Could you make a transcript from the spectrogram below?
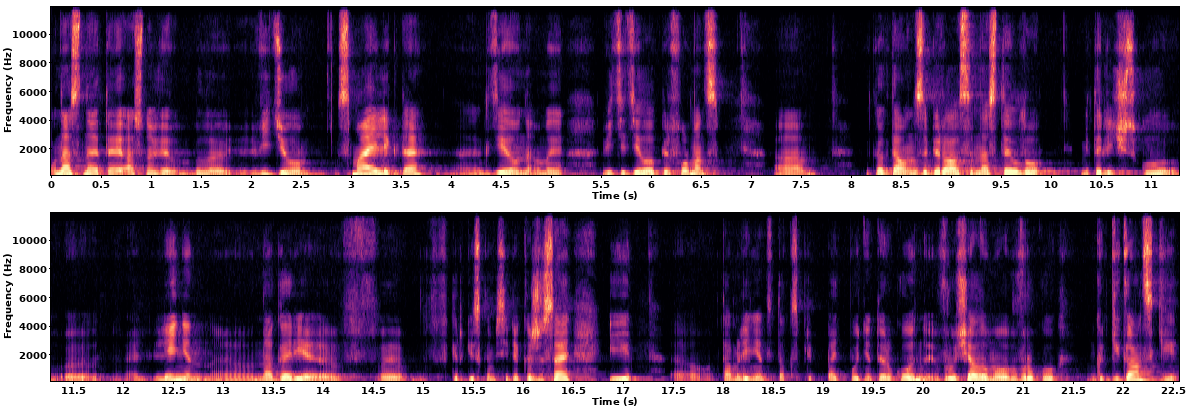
У нас на этой основе было видео «Смайлик», да, э, где он- мы, Витя делал перформанс, а, когда он забирался на стеллу металлическую э, Ленин э, на горе в, э, в киргизском селе Кажисай, и э, там Ленин так с поднятой рукой, он вручал ему в руку гигантский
